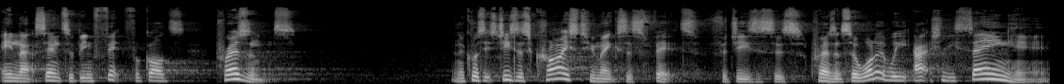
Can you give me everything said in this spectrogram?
in that sense of being fit for God's presence. And of course, it's Jesus Christ who makes us fit for Jesus' presence. So, what are we actually saying here?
